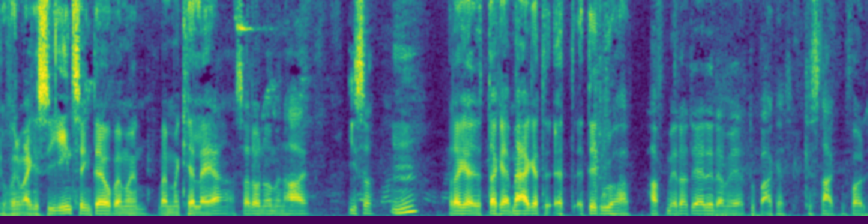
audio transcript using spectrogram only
Jo, for man kan sige, en ting, det er jo, hvad man, hvad man kan lære, og så er der jo noget, man har i sig. Mm. Og der kan, der kan jeg mærke, at, at, at det, du har haft med dig, det er det der med, at du bare kan, kan snakke med folk.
